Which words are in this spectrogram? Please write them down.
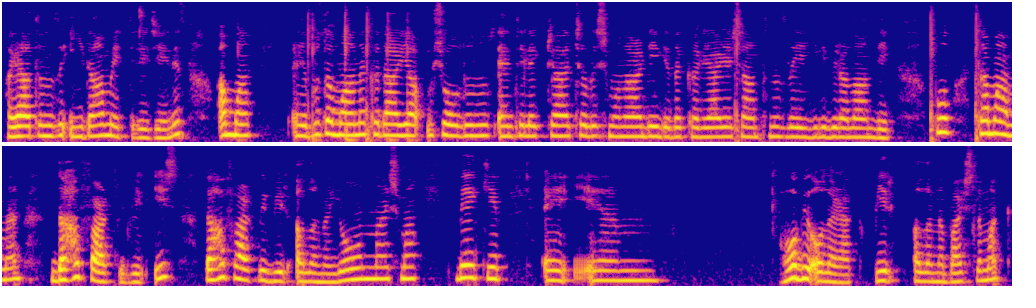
hayatınızı idam ettireceğiniz ama e, bu zamana kadar yapmış olduğunuz entelektüel çalışmalar değil ya da kariyer yaşantınızla ilgili bir alan değil. Bu tamamen daha farklı bir iş, daha farklı bir alana yoğunlaşma. Belki e, e, hobi olarak bir alana başlamak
